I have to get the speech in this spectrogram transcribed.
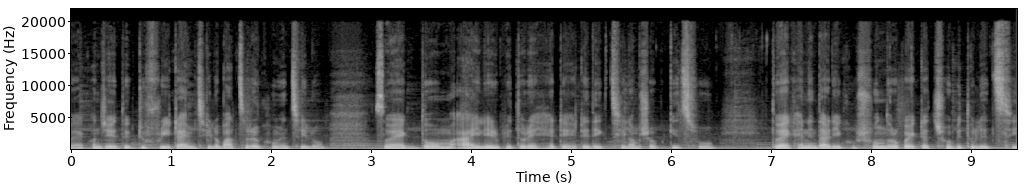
এখন যেহেতু একটু ফ্রি টাইম ছিল, বাচ্চারা ঘুমেছিল সো একদম আইলের ভেতরে হেঁটে হেঁটে দেখছিলাম সব কিছু তো এখানে দাঁড়িয়ে খুব সুন্দর কয়েকটা ছবি তুলেছি।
